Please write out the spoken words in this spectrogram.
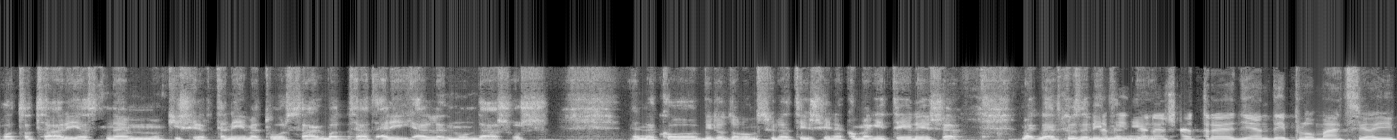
hatacári ezt nem kísérte Németországba, tehát elég ellentmondásos ennek a birodalom születésének a megítélése. Meg lehet közelíteni... De minden esetre egy ilyen diplomáciai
